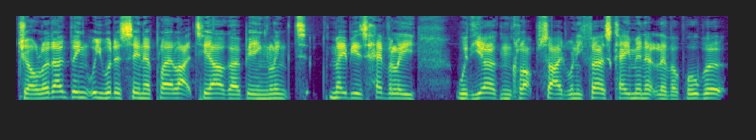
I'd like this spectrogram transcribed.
Joel. I don't think we would have seen a player like Thiago being linked maybe as heavily with Jurgen Klopp's side when he first came in at Liverpool, but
